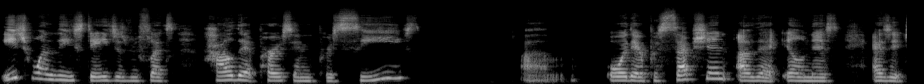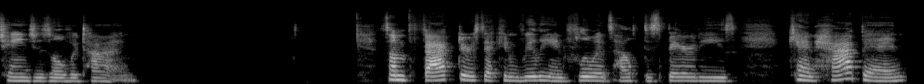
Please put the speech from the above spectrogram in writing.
Each one of these stages reflects how that person perceives um, or their perception of that illness as it changes over time. Some factors that can really influence health disparities can happen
